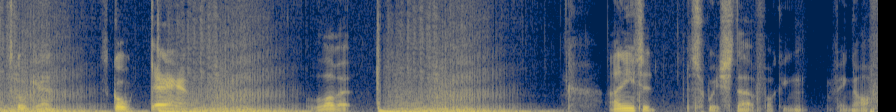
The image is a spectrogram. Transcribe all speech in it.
Let's go again. Let's go again. Love it. I need to switch that fucking thing off.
